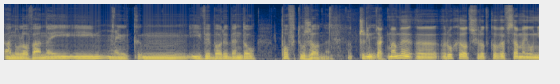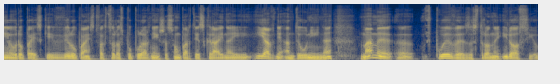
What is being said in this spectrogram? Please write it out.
anulowane i, i, i wybory będą powtórzone. No, czyli tak, mamy e, ruchy odśrodkowe w samej Unii Europejskiej. W wielu państwach coraz popularniejsze są partie skrajne i, i jawnie antyunijne. Mamy e, wpływy ze strony i Rosji, o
